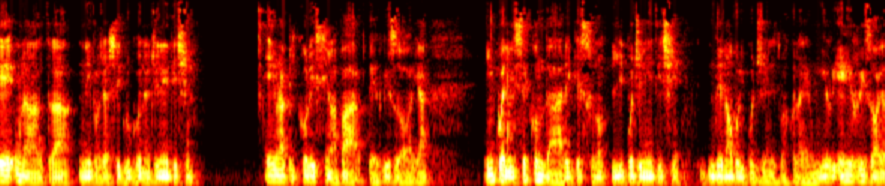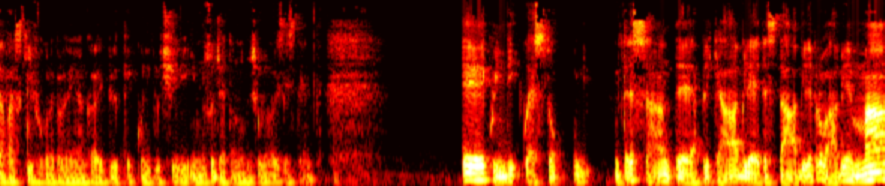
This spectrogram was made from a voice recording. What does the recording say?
e un'altra nei processi gluconeogenetici e una piccolissima parte irrisoria in quelli secondari che sono lipogenetici, de novo lipogeneti, ma quella è, un, è irrisoria da far schifo con le proteine ancora di più che con i glucidi in un soggetto non insulino resistente. E quindi questo, quindi interessante, applicabile, testabile, probabile, ma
